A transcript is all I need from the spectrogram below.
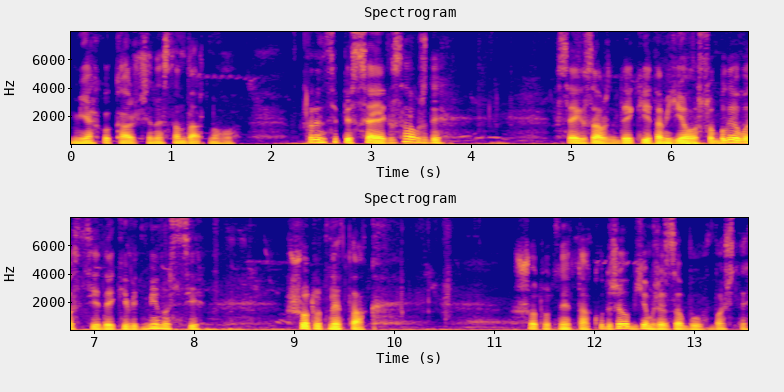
м'яко кажучи, нестандартного. В принципі, все як завжди. Все як завжди, деякі там є особливості, деякі відмінності. Що тут не так? Що тут не так? От вже об'єм вже забув, бачите?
